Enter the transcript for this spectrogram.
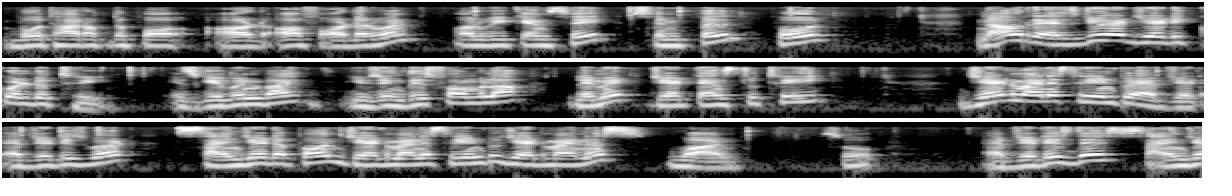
both are of the of order 1 or we can say simple pole. Now residue at z equal to 3 is given by using this formula limit z tends to 3 z minus 3 into fz. fz is what? Sin z upon z minus 3 into z minus 1. So fz is this sin z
